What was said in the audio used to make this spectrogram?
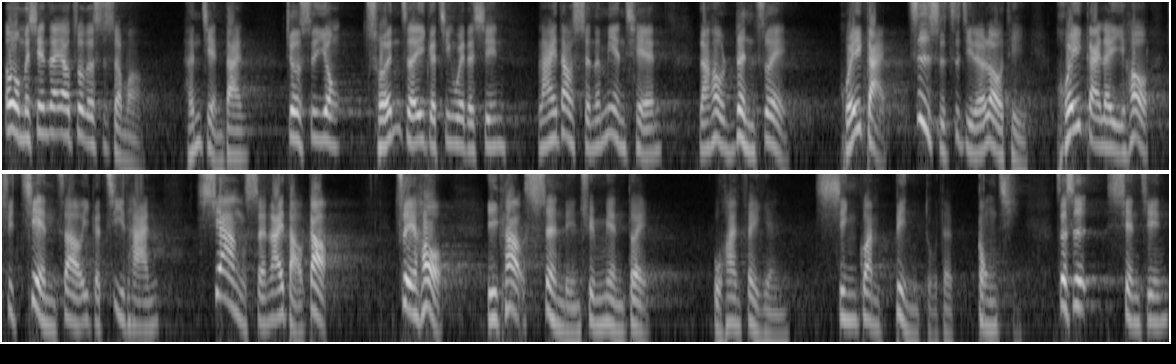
而我们现在要做的是什么？很简单，就是用存着一个敬畏的心来到神的面前，然后认罪、悔改、治死自己的肉体。悔改了以后，去建造一个祭坛，向神来祷告。最后。依靠圣灵去面对武汉肺炎、新冠病毒的攻击，这是现今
